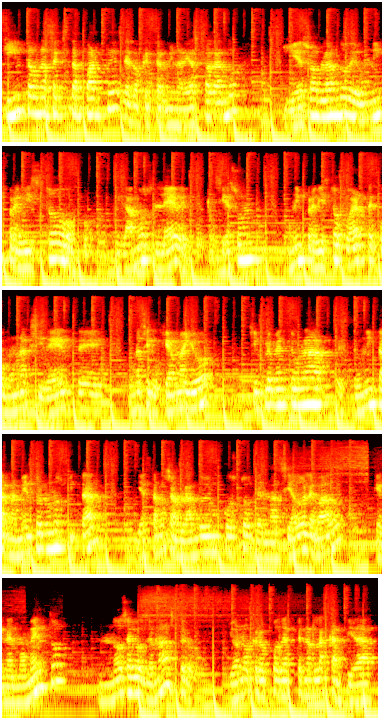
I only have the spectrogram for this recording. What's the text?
quinta, una sexta parte de lo que terminarías pagando, y eso hablando de un imprevisto, digamos, leve, porque si es un, un imprevisto fuerte, como un accidente, una cirugía mayor, simplemente una, este, un internamiento en un hospital, ya estamos hablando de un costo demasiado elevado que en el momento, no sé los demás, pero yo no creo poder tener la cantidad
